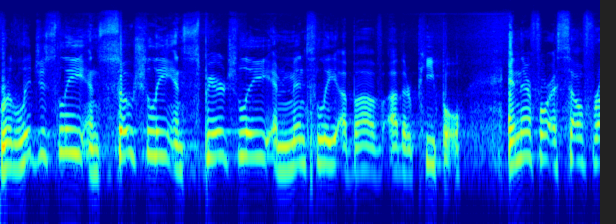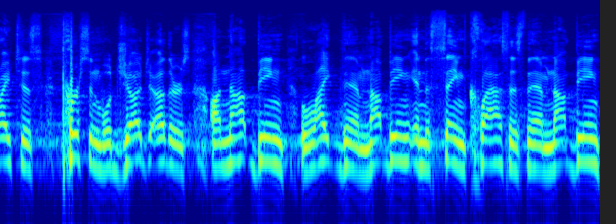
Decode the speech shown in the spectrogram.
religiously and socially and spiritually and mentally above other people. And therefore, a self righteous person will judge others on not being like them, not being in the same class as them, not being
